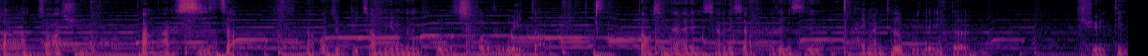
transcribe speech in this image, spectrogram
把他抓去帮他洗澡，然后就比较没有那种恶臭的味道。到现在想一想，还真是还蛮特别的一个学弟。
